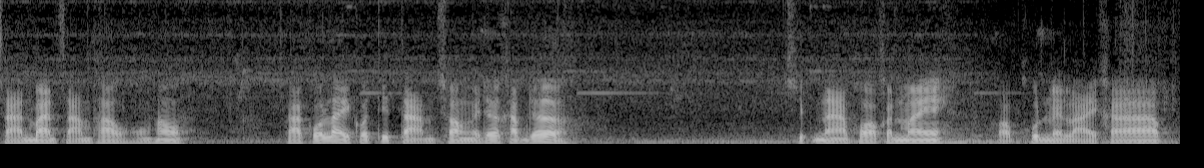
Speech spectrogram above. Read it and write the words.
สารบ้านสามเผ่าของเฮาฝากกดไลค์กดติดตามช่องไอเด้อครับเด้อคลิปหน้าพอกันไหมขอบคุณหลาย ๆ ครับ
